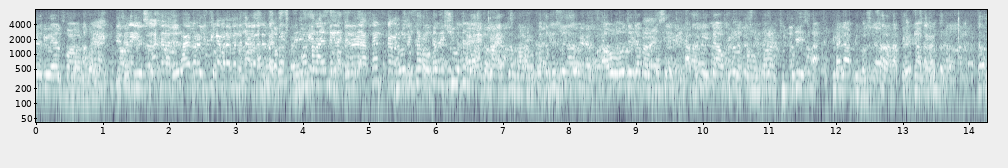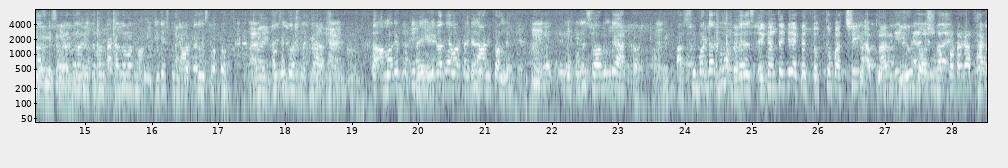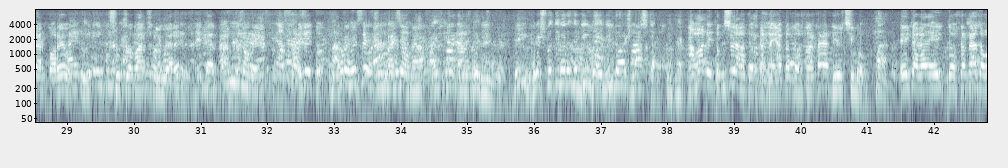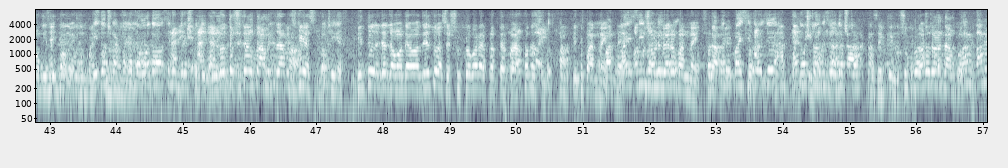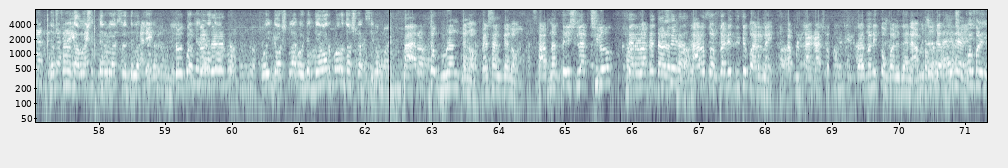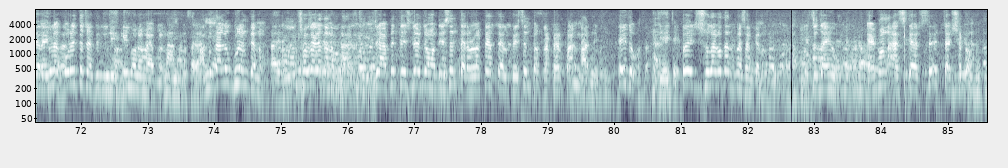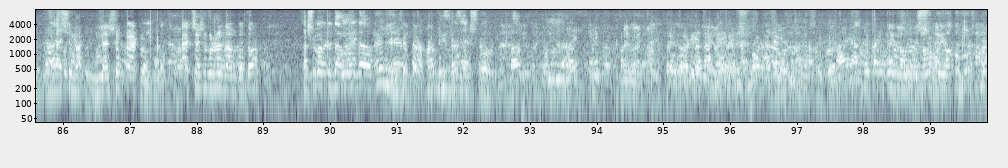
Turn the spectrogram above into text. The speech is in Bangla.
ও যেটা বলতেছে, আপনি এটা গ্রহণ করার ঠিক না? তাহলে আপনি বসেন। যখন টাকা জমা আমি জিজ্ঞেস করি আমার ব্যালেন্স কত বলছে দশ লাখ টাকা হ্যাঁ। তো আমার প্রতিদিন যেটাতে আমার প্রতিদিন আট টন দেয় প্রতিদিন সোয়াবিন দেয় আট টন আর সুপারটার কোনো এখান থেকে একটা তথ্য পাচ্ছি আপনার ডিউ দশ লক্ষ টাকা থাকার পরেও শুক্রবার শনিবারে তেল পান এটাই তো পাইছেন? বৃহস্পতিবারে যে ডিউ দেয় ডিউ দেওয়া পাঁচটা আমার এই তো কিছু জানার দরকার নাই। আপনার দশ লাখ টাকা ডিউ ছিল। হ্যাঁ। এই টাকা এই দশ লাখ টাকা জমা দিয়েছেন কবে? এই দশ লাখ টাকা জমা দেওয়া ছিল বৃহস্পতিবার। তো সুতরাং তো আমি তো ঠিক আছে ঠিক আছে। কিন্তু এটা জমা দেওয়া যেহেতু আছে শুক্রবারে আপনার তেল পাওয়ার কথা ছিল কিন্তু পান নাই। শনিবারও পান নাই। শুক্রবার দাম তেরো তার অর্থ ঘুরান কেন? পেশান কেন? আপনার তেইশ লাখ ছিল তেরো লাখে আরও দশ লাখে দিতে পারে নাই। আপনার টাকা তার মানে কোম্পানি দেয় না। আমি তো কোম্পানি এগুলা করেই তো চাকরি দিচ্ছি। কি মনে হয় আপনার? আমি তাহলে ঘুরান কেন? সোজা কথা না যে আপনি তেইশ লাখ জমা দিয়েছেন। তেরো লাখ টাকা তেল পেয়েছেন দশ লাখ টাকার পান এই তো কথা। তো এই সোজা কথার পেশান কেন? তো যাই হোক এখন আজকে আসছে চারশো টন। চারশো কার্টুন। আর চারশো কার্টনের দাম কত? চারশো টাকার দাম এটা একশো বা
